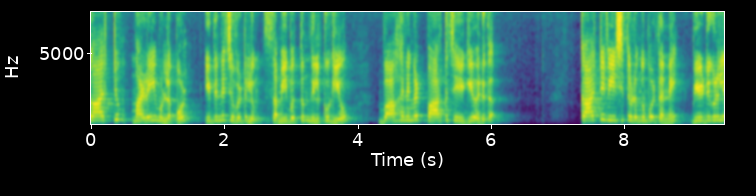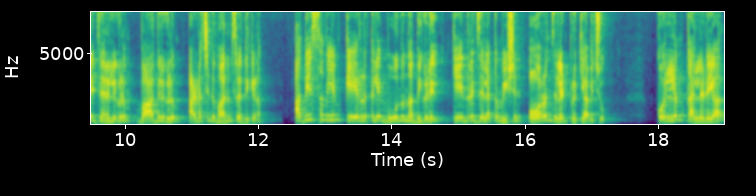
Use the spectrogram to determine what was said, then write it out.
കാറ്റും മഴയും ഉള്ളപ്പോൾ ഇതിന്റെ ചുവട്ടിലും സമീപത്തും നിൽക്കുകയോ വാഹനങ്ങൾ പാർക്ക് ചെയ്യുകയോ അരുത്. കാറ്റ് വീശി തുടങ്ങുമ്പോൾ തന്നെ വീടുകളിലെ ജനലുകളും വാതിലുകളും അടച്ചിടുവാനും ശ്രദ്ധിക്കണം. അതേസമയം കേരളത്തിലെ മൂന്ന് നദികളിൽ കേന്ദ്ര ജല കമ്മീഷൻ ഓറഞ്ച് അലർട്ട് പ്രഖ്യാപിച്ചു. കൊല്ലം കല്ലടയാർ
